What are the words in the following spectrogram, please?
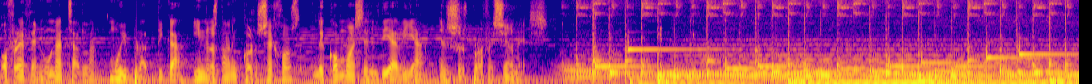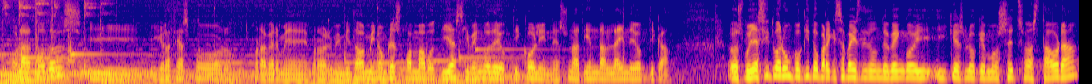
Ofrecen una charla muy práctica y nos dan consejos de cómo es el día a día en sus profesiones. Hola a todos y, gracias por, haberme, por haberme invitado. Mi nombre es Juan Botías y vengo de Opticolin, es una tienda online de óptica. Os voy a situar un poquito para que sepáis de dónde vengo y, qué es lo que hemos hecho hasta ahora.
